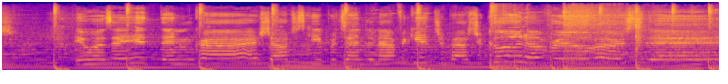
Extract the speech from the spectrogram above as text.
It was a hit, then crash. I'll just keep pretending I forget your past. You could have reversed it.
